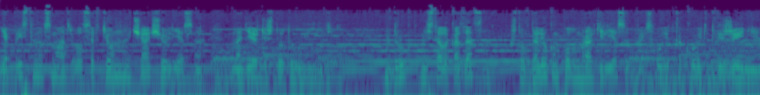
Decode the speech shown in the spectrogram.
Я пристально всматривался в темную чащу леса, в надежде что-то увидеть. Вдруг мне стало казаться, что в далеком полумраке леса происходит какое-то движение,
